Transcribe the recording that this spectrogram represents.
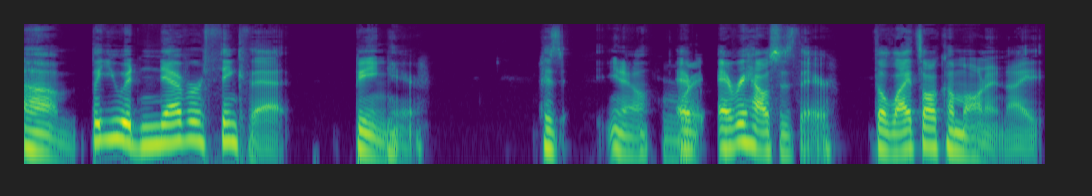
um but you would never think that being here. Because you know Right. every house is there. The lights all come on at night.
